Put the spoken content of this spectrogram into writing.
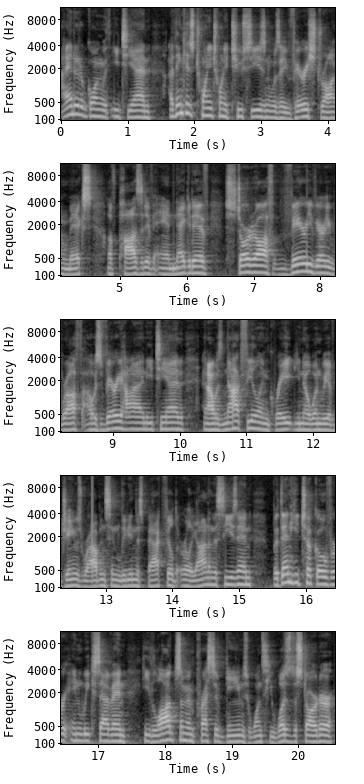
I ended up going with Etienne. I think his 2022 season was a very strong mix of positive and negative. Started off very, very rough. I was very high on Etienne, and I was not feeling great, you know, when we have James Robinson leading this backfield early on in the season. But then he took over in week seven. He logged some impressive games once he was the starter.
